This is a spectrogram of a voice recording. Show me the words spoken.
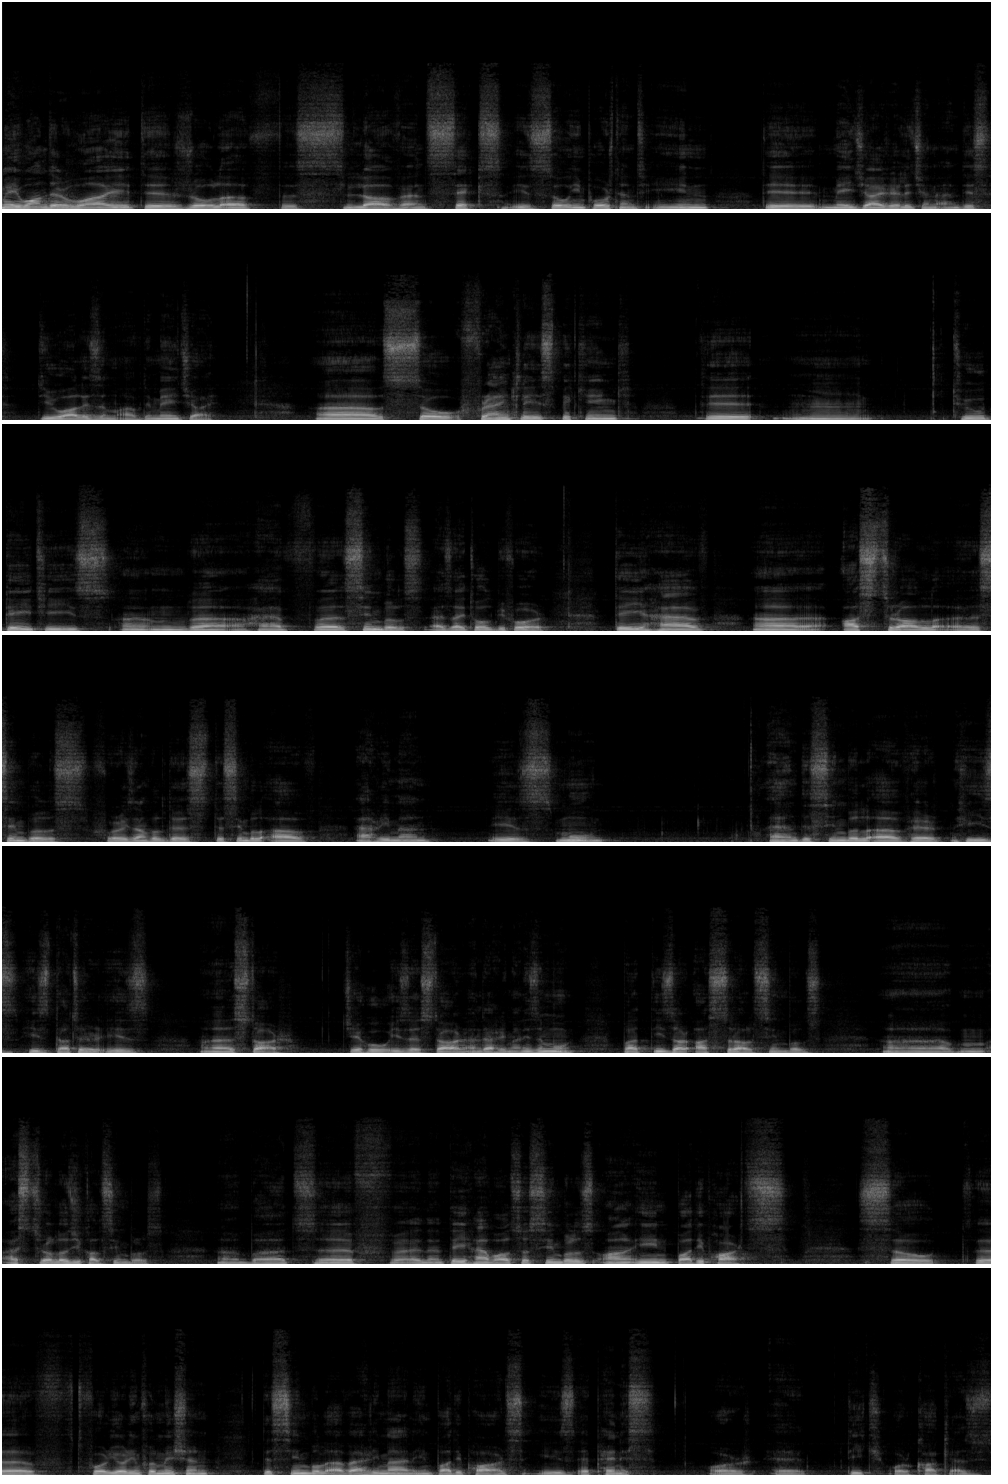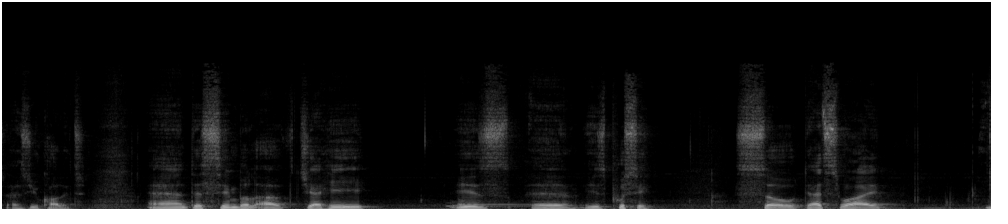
may wonder why the role of love and sex is so important in the Magi religion and this dualism of the Magi. Uh, so, frankly speaking, the um, two deities um, uh, have uh, symbols, as I told before. They have uh, astral uh, symbols. For example, there's the symbol of Ahriman is moon, and the symbol of her his his daughter is a star. Jehu is a star, and Ahriman is a moon. But these are astral symbols, uh, astrological symbols. Uh, but uh, they have also symbols on, in body parts. So, the, for your information, the symbol of Ahriman in body parts is a penis or a dick or cock, as, as you call it. And the symbol of Jahi is, uh, is pussy. So that's why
